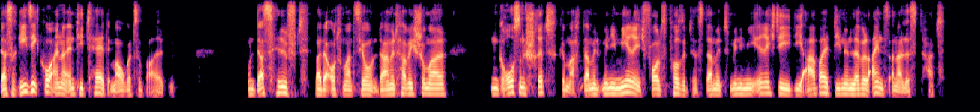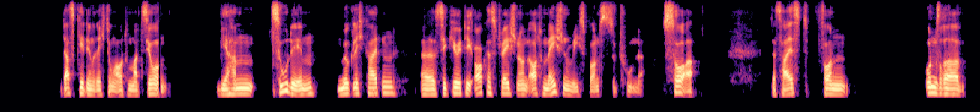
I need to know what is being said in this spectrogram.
das Risiko einer Entität im Auge zu behalten. Und das hilft bei der Automation. Damit habe ich schon mal einen großen Schritt gemacht. Damit minimiere ich False Positives. Damit minimiere ich die, die Arbeit, die ein Level 1 Analyst hat. Das geht in Richtung Automation. Wir haben zudem Möglichkeiten, äh, Security Orchestration und Automation Response zu tun. SOAR. Das heißt, von unserer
